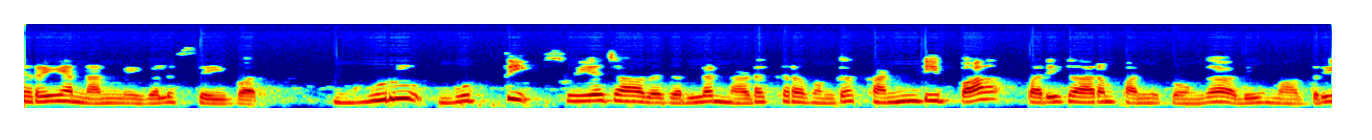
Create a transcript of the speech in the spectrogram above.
நிறைய நன்மைகளை செய்வார். குரு புத்தி சுயஜாதகரில் நடக்கிறவங்க கண்டிப்பாக பரிகாரம் பண்ணிக்கோங்க அதே மாதிரி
